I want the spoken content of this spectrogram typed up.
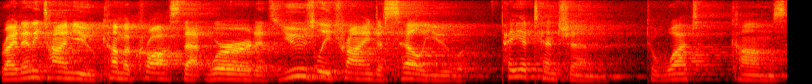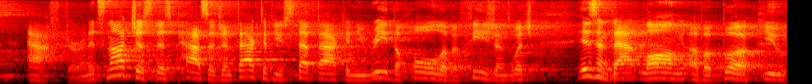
Right? Anytime you come across that word, it's usually trying to sell you pay attention to what comes after. And it's not just this passage. In fact, if you step back and you read the whole of Ephesians, which isn't that long of a book, you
